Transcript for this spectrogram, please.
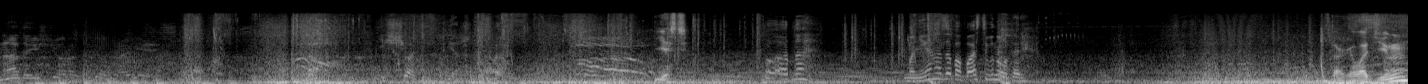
Надо еще раз Еще один держит. Есть. Ладно. Мне надо попасть внутрь. Так, Аладдин.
